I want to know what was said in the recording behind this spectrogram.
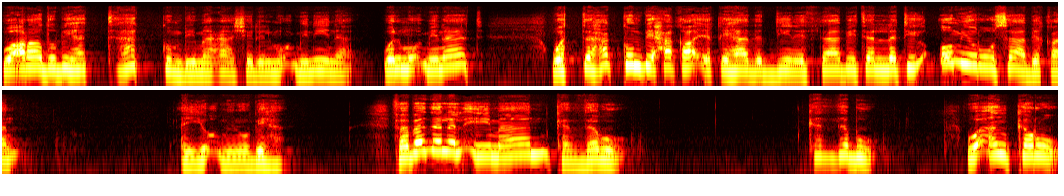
وأرادوا بها التهكم بمعاشر المؤمنين والمؤمنات والتهكم بحقائق هذا الدين الثابته التي أمروا سابقا أن يؤمنوا بها. فبدل الإيمان كذبوا كذبوا وأنكروا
